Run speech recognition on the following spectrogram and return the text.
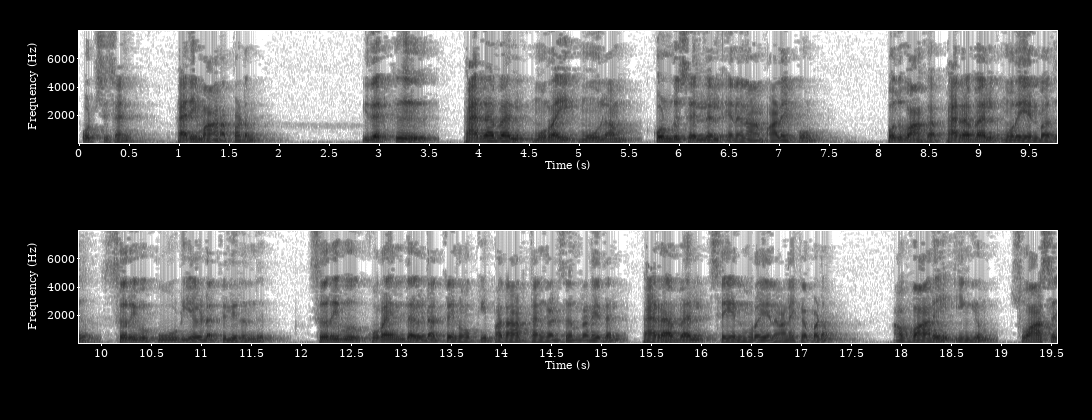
ஒட்சிசன் பரிமாறப்படும். இதற்கு பரவல் முறை மூலம் கொண்டு செல்லல் என நாம் அழைப்போம். பொதுவாக பரவல் முறை என்பது செறிவு கூடிய இடத்திலிருந்து செறிவு குறைந்த இடத்தை நோக்கி பதார்த்தங்கள் சென்றடைதல் பரவல் செயல்முறை என அழைக்கப்படும். அவ்வாறே இங்கும் சுவாச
